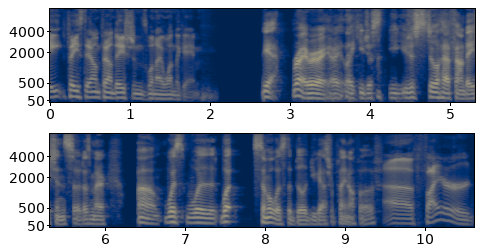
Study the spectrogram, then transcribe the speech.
eight face down foundations when I won the game. Yeah, right, right, right, right. Like you just you you just still have foundations, so it doesn't matter. Um, was was what symbol was the build you guys were playing off of? Uh, fire or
